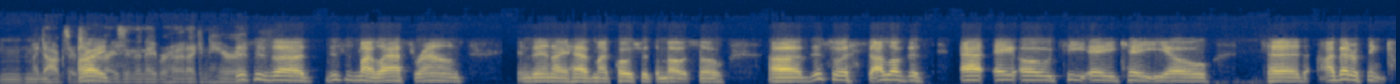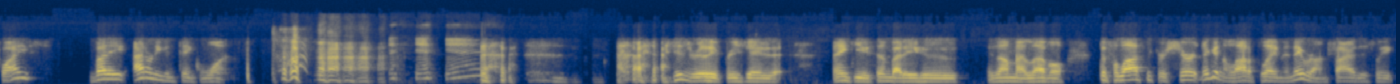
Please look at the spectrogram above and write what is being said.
My dogs are All right. terrorizing the neighborhood. I can hear it. This is uh this is my last round, and then I have my post with the most. So uh, this was I love this at A O T A K E O said I better think twice, buddy. I don't even think once. I just really appreciated it. Thank you, somebody who is on my level. The philosopher shirt, they're getting a lot of play, man. They were on fire this week.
